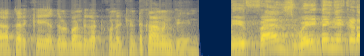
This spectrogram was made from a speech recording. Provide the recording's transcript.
జాతరకి ఎదురు బండి కట్టుకొని వచ్చింటే కామెంట్ చేయండి. నీ ఫ్యాన్స్ వెయిటింగ్ ఇక్కడ.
